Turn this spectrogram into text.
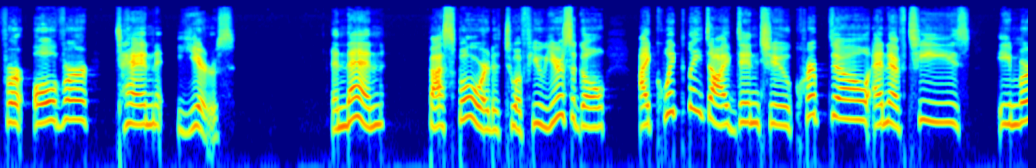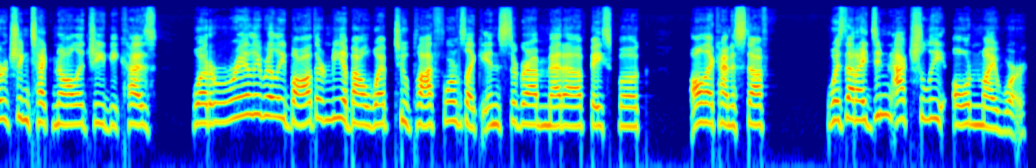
for over 10 years. And then Fast forward to a few years ago, I quickly dived into crypto, NFTs, emerging technology because what really, really bothered me about Web2 platforms like Instagram, Meta, Facebook, all that kind of stuff was that I didn't actually own my work.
